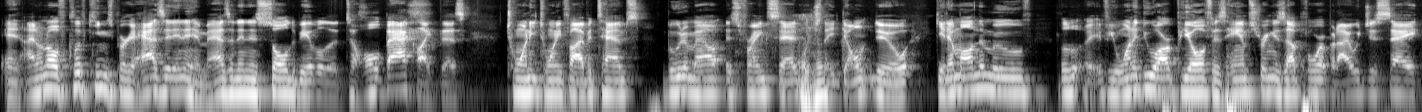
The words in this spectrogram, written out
and I don't know if Cliff Kingsbury has it in him, has it in his soul to be able to, to hold back like this. 20, 25 attempts, boot him out, as Frank said, which mm-hmm. they don't do. Get him on the move. If you want to do RPO, if his hamstring is up for it, but I would just say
